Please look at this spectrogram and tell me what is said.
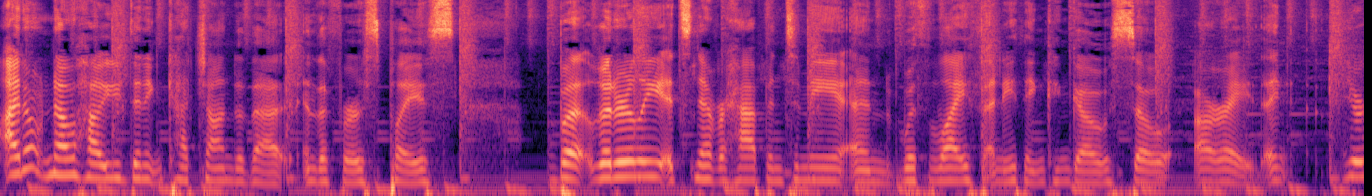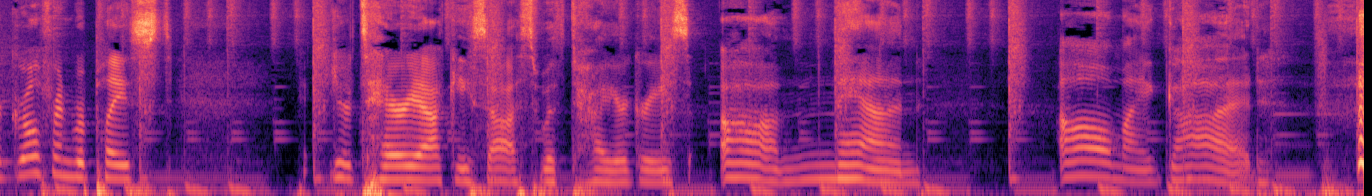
I don't know how you didn't catch on to that in the first place but literally it's never happened to me and with life anything can go so all right and your girlfriend replaced your teriyaki sauce with tire grease. Oh man. Oh my god.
